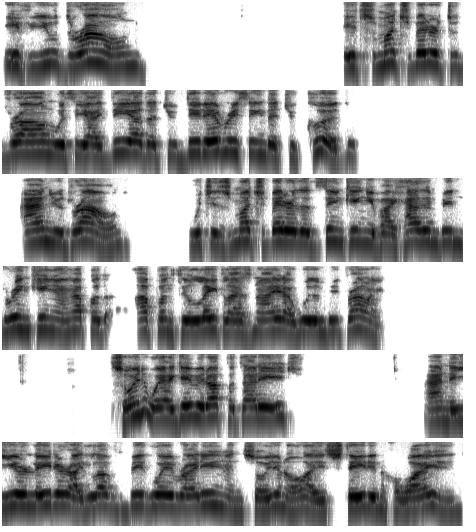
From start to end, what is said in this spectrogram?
if you drown, it's much better to drown with the idea that you did everything that you could and you drowned, which is much better than thinking if I hadn't been drinking and up, up until late last night, I wouldn't be drowning. So, anyway, I gave it up at that age. And a year later, I loved big wave riding. And so, you know, I stayed in Hawaii and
